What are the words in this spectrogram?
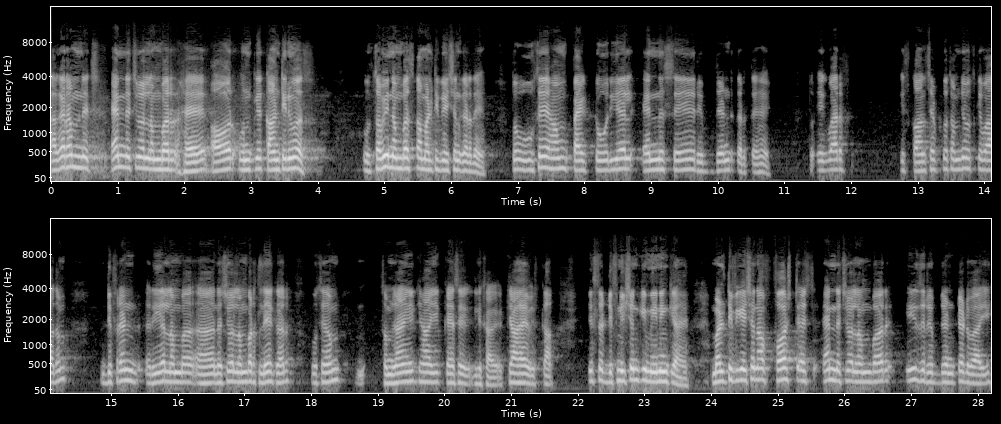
अगर हम एन नेचुरल नंबर है और उनके कॉन्टिन्यूस उन सभी नंबर्स का मल्टीप्लिकेशन कर दें तो उसे हम फैक्टोरियल एन से रिप्रेजेंट करते हैं। तो एक बार इस कॉन्सेप्ट को समझे, उसके बाद हम different real number natural number लेकर उसे हम समझाएँगे कि हाँ ये कैसे लिखा है क्या है इसका, इस डिफिनीशन की मीनिंग क्या है। Multiplication of first n natural number is represented by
